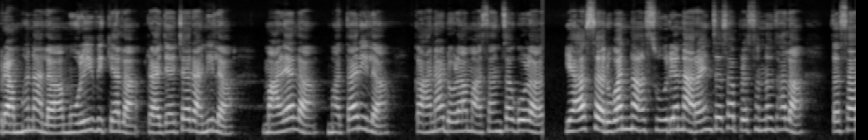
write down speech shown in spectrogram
ब्राह्मणाला मोळी विक्याला राजाच्या राणीला माळ्याला म्हातारीला काना डोळा मासांचा गोळा या सर्वांना सूर्यनारायण जसा प्रसन्न झाला तसा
